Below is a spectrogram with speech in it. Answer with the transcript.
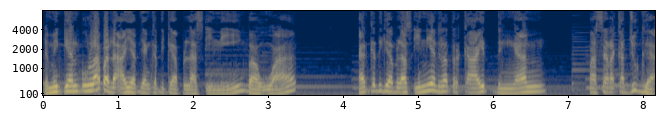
Demikian pula pada ayat yang ke-13 ini bahwa ayat ke-13 ini adalah terkait dengan masyarakat juga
